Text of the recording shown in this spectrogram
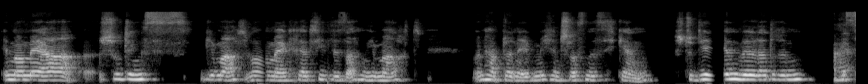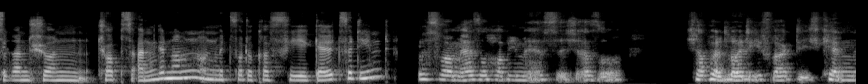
immer mehr Shootings gemacht, immer mehr kreative Sachen gemacht und habe dann eben mich entschlossen, dass ich gern studieren will da drin. Hast ja. du dann schon Jobs angenommen und mit Fotografie Geld verdient? Das war mehr so hobbymäßig. Also ich habe halt Leute gefragt, die ich kenne,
